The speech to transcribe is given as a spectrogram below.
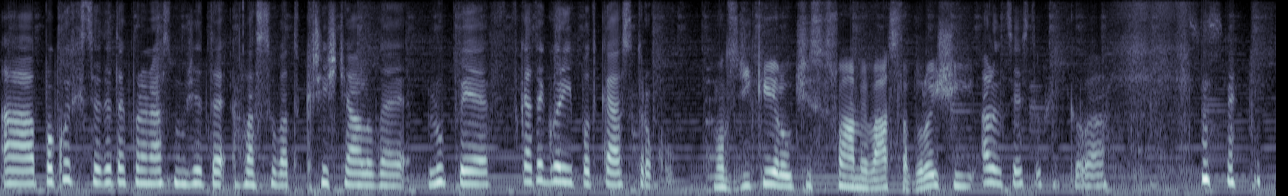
A pokud chcete, tak pro nás můžete hlasovat v křišťálové lupě v kategorii podcast roku. Moc díky, loučí se s vámi Václav Dolejší a Lucie Stuchlíková.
